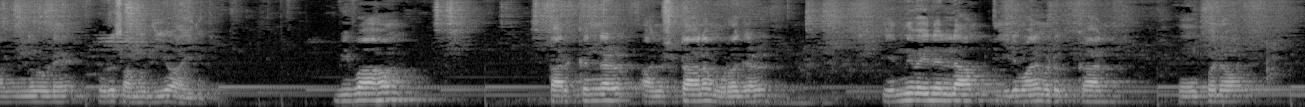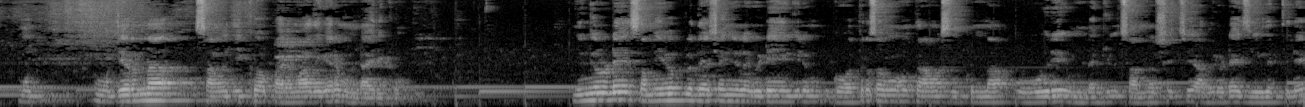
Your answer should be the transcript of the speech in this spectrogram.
അംഗങ്ങളുടെ ഒരു സമിതിയോ ആയിരിക്കും. വിവാഹം തർക്കങ്ങൾ അനുഷ്ഠാന മുറകൾ എന്നിവയിലെല്ലാം തീരുമാനമെടുക്കാൻ മൂപ്പനോ മുതിർന്ന സമിതിക്കോ പരമാധികാരം ഉണ്ടായിരിക്കും നിങ്ങളുടെ സമീപ പ്രദേശങ്ങൾ എവിടെയെങ്കിലും ഗോത്ര സമൂഹം താമസിക്കുന്ന ഊര് ഉണ്ടെങ്കിൽ സന്ദർശിച്ച് അവരുടെ ജീവിതത്തിലെ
